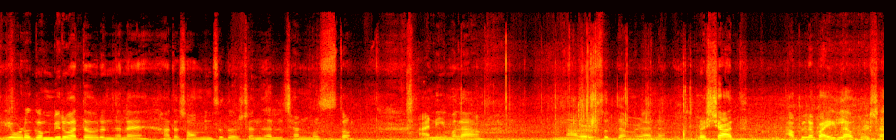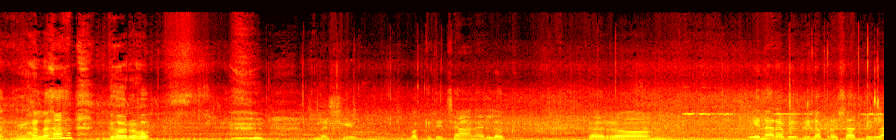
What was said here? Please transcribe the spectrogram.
एवढं गंभीर वातावरण झालं आहे आता स्वामींचं दर्शन झालं छान मस्त. आणि मला नारळसुद्धा मिळालं. प्रसाद आपल्या बाईला प्रसाद मिळाला. घरो नशीब. बघ किती छान आहे लक. तर येणाऱ्या बेबीला प्रसाद दिला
